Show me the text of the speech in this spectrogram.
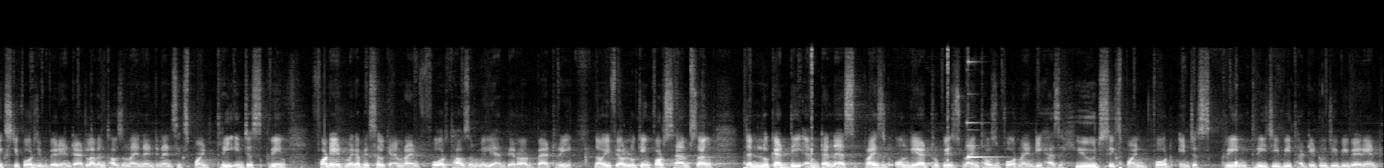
64GB variant at 11,999, 6.3 inches screen, 48 megapixel camera and 4000 milliampere hour battery. Now if you are looking for Samsung, then look at the M10s priced only at rupees 9490 has a huge 6.4 inches screen, 3GB 32GB variant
